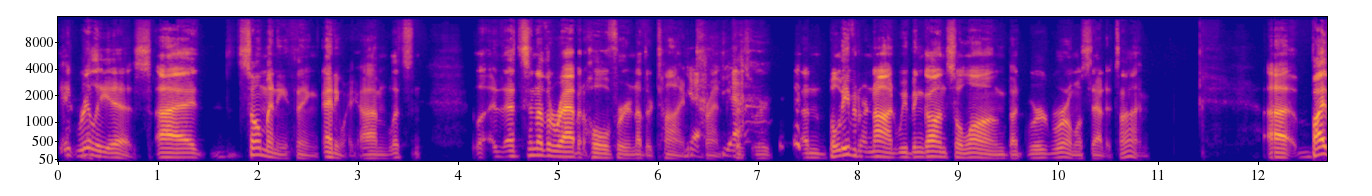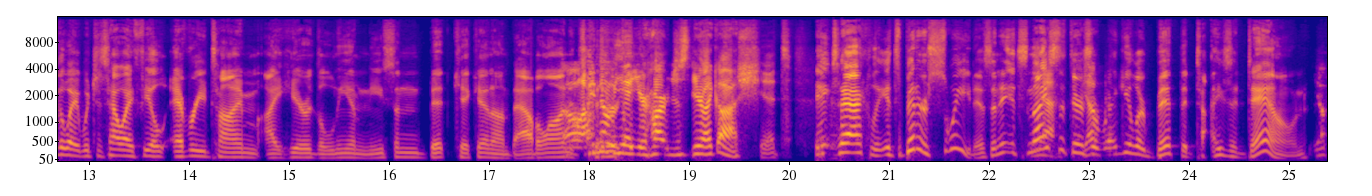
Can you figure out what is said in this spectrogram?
It really is. Uh so many things. Anyway, um let's that's another rabbit hole for another time, Yeah, Trent. yeah. we're- and believe it or not, we've been gone so long, but we're we're almost out of time. Uh, by the way, which is how I feel every time I hear the Liam Neeson bit kick in on Babble-On. Oh, I know. Yeah, your heart just you're like, oh shit. Exactly. It's bittersweet, isn't it? It's nice Yeah, that there's a regular bit that ties it down. Yep.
